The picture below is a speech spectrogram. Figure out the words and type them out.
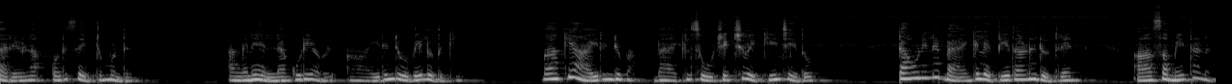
കരയുള്ള ഒരു സെറ്റുമുണ്ട് അങ്ങനെ എല്ലാം കൂടി അവൾ ആയിരം രൂപയിൽ ഒതുക്കി. ബാക്കി ആയിരം രൂപ ബാഗിൽ സൂക്ഷിച്ചു വെക്കുകയും ചെയ്തു. ടൗണിലെ ബാങ്കിൽ എത്തിയതാണ് രുദ്രൻ. ആ സമയത്താണ്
